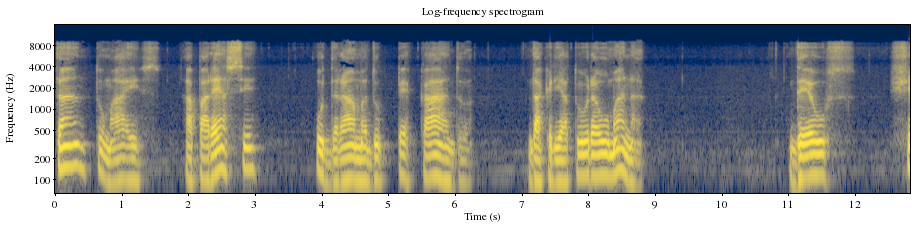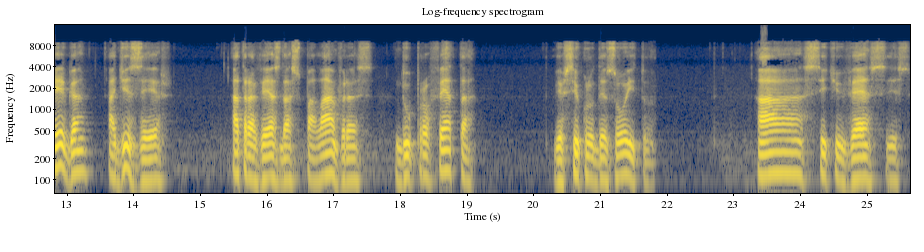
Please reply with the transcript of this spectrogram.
tanto mais aparece o drama do pecado da criatura humana. Deus chega a dizer, através das palavras do profeta. Versículo 18. Ah, se tivesses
